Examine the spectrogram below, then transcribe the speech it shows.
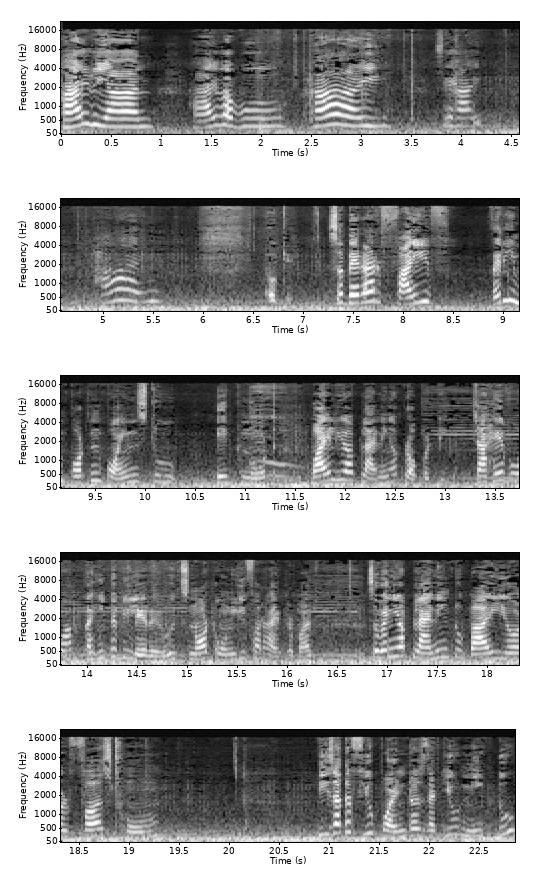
hi Riyan hi बाबू hi say hi Hi. Okay, so there are five very important points to take note while you are planning a property. चाहे वो आप कहीं पे भी ले रहे हो it's not only for Hyderabad. So when you are planning to buy your first home, these are the few pointers that you need to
